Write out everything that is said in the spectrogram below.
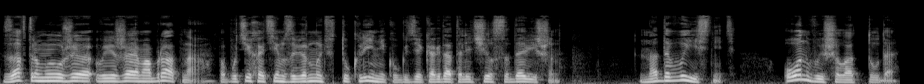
«Завтра мы уже выезжаем обратно. По пути хотим завернуть в ту клинику, где когда-то лечился Давишин. Надо выяснить, он вышел оттуда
